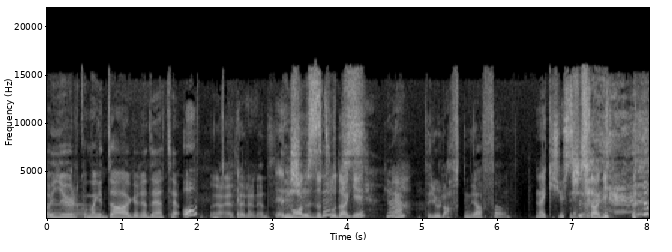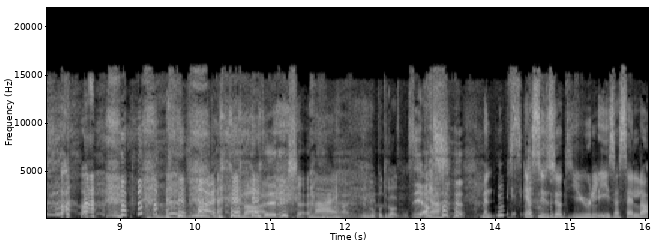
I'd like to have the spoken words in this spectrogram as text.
Og jul, hvor mange dager er det til? Oh! Ja, jeg teller ned. En måned og to dager? Ja. Ja. Til julaften. Ja, faen. Nei, ikke 26 dager. Nei, det er det ikke. Nei. Hun går på Dragvoll. Ja. Ja. Men jeg syns jo at jul i seg selv, da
